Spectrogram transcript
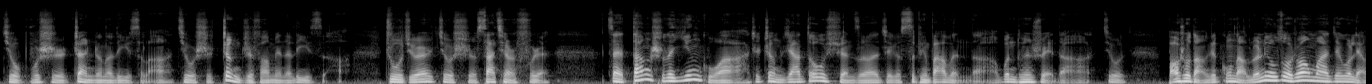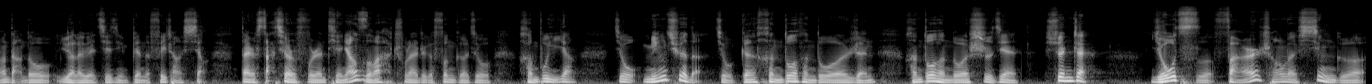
就不是战争的例子了啊，就是政治方面的例子啊。主角就是撒切尔夫人，在当时的英国啊，这政治家都选择这个四平八稳的、温吞水的啊，就保守党跟工党轮流坐庄嘛。结果两个党都越来越接近，变得非常像。但是撒切尔夫人铁娘子嘛，出来这个风格就很不一样，就明确的就跟很多很多人、很多很多事件宣战，由此反而成了性格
